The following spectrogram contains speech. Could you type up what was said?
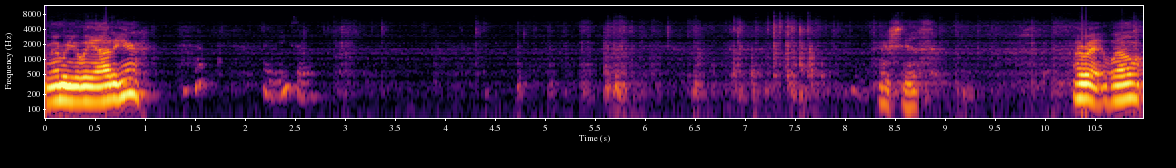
Remember your way out of here? I think so. There she is. All right, well,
